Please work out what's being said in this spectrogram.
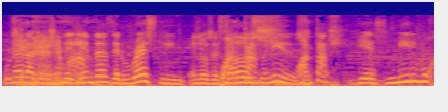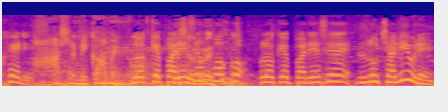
Una de ¿Quién las es leyendas del wrestling en los Estados. Unidos. ¿Cuántas? 10 mil mujeres. Ah, se me camen. Lo que parece un poco, lo que parece lucha libre.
